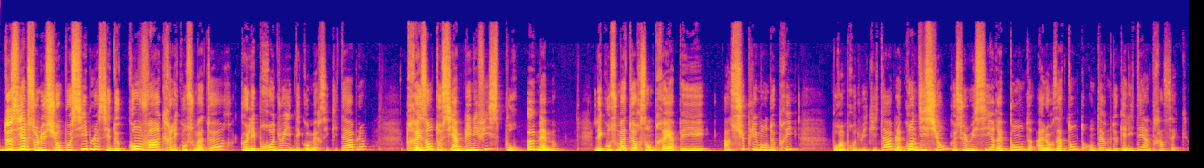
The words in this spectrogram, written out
Deuxième solution possible, c'est de convaincre les consommateurs que les produits des commerces équitables présentent aussi un bénéfice pour eux-mêmes. Les consommateurs sont prêts à payer un supplément de prix pour un produit équitable, à condition que celui-ci réponde à leurs attentes en termes de qualité intrinsèque.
